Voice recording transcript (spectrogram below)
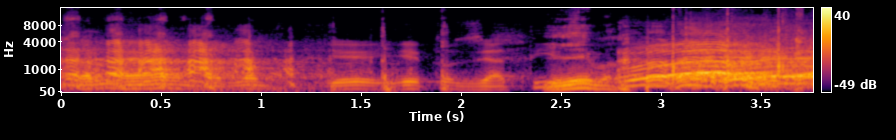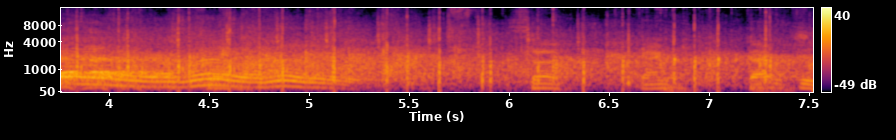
सर मैं मतलब ये ये तो ज़्यादा ये बात। Sir thank thank you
